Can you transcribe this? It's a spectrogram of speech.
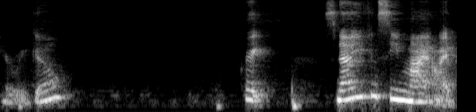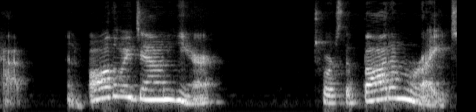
Here we go. Great. So now you can see my iPad. And all the way down here, towards the bottom right,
